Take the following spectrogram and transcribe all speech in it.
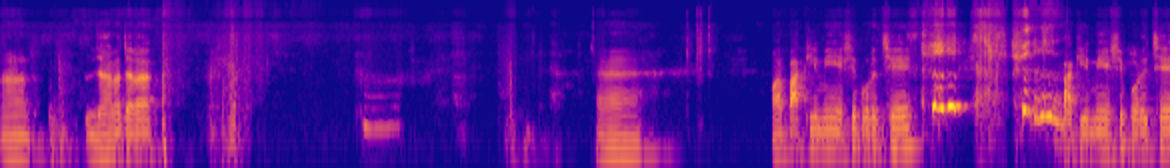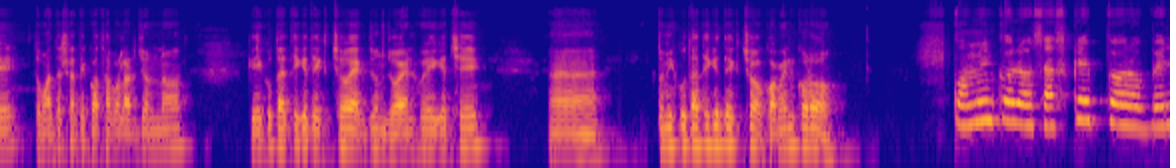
আর যারা যারা আমার পাকলি মেয়ে এসে পড়েছে। পাকলি মেয়ে এসে পড়েছে তোমাদের সাথে কথা বলার জন্য। কে কোথায় থেকে দেখছ? একজন জয়েন হয়ে গেছে। তুমি কোথা থেকে দেখছ? কমেন্ট করো। কমেন্ট করো সাবস্ক্রাইব করো বেল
